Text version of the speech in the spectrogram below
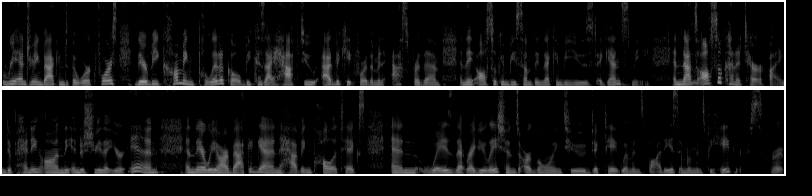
Re entering back into the workforce, they're becoming political because I have to advocate for them and ask for them. And they also can be something that can be used against me. And that's mm-hmm. also kind of terrifying depending on the industry that you're in. And there we are back again having politics and ways that regulations are going to dictate women's bodies and women's behaviors. Right.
